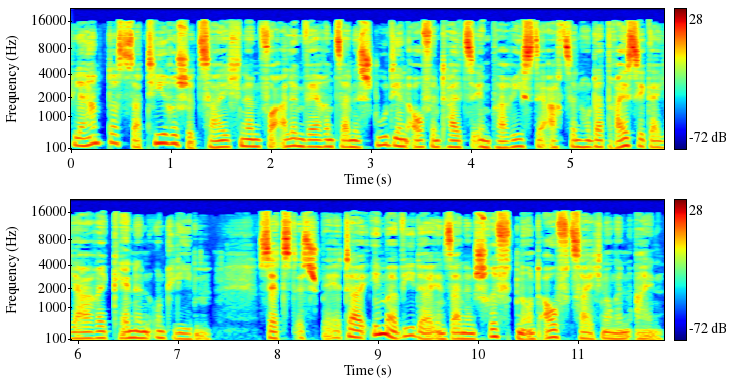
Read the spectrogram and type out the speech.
lernt das satirische Zeichnen vor allem während seines Studienaufenthalts in Paris der 1830er Jahre kennen und lieben, setzt es später immer wieder in seinen Schriften und Aufzeichnungen ein.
